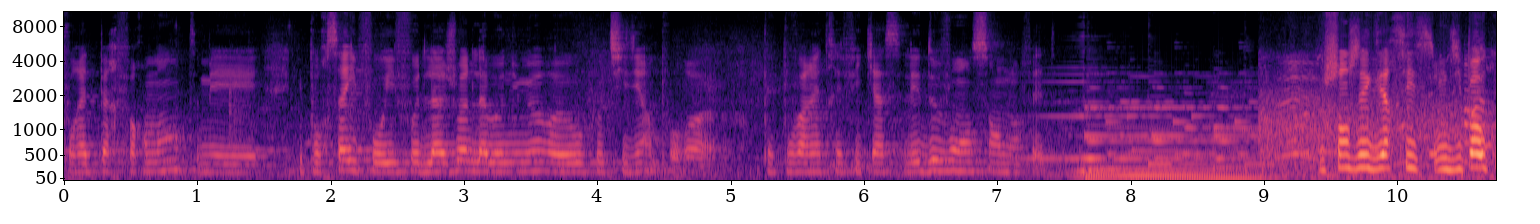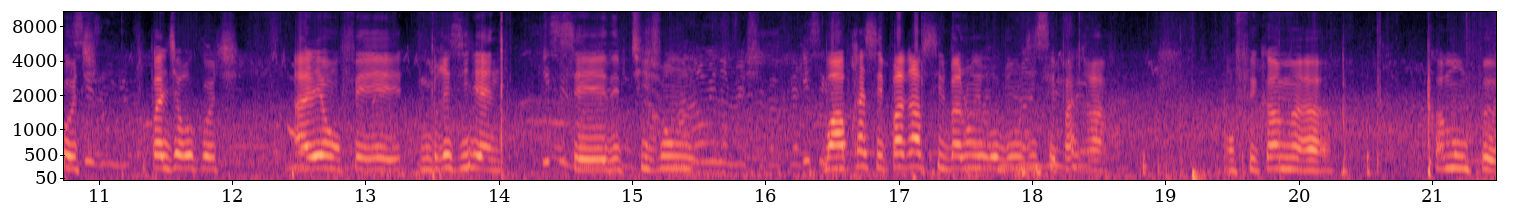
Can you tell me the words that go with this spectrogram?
pour être performante. Mais et pour ça, il faut, il faut de la joie, de la bonne humeur au quotidien pour, pour pouvoir être efficace. Les deux vont ensemble, en fait. On change d'exercice, on ne dit pas au coach. Il ne faut pas le dire au coach. Allez, on fait une brésilienne. C'est des petits joncs. Bon après c'est pas grave si le ballon il rebondit, c'est pas grave. On fait comme, euh, comme on peut.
